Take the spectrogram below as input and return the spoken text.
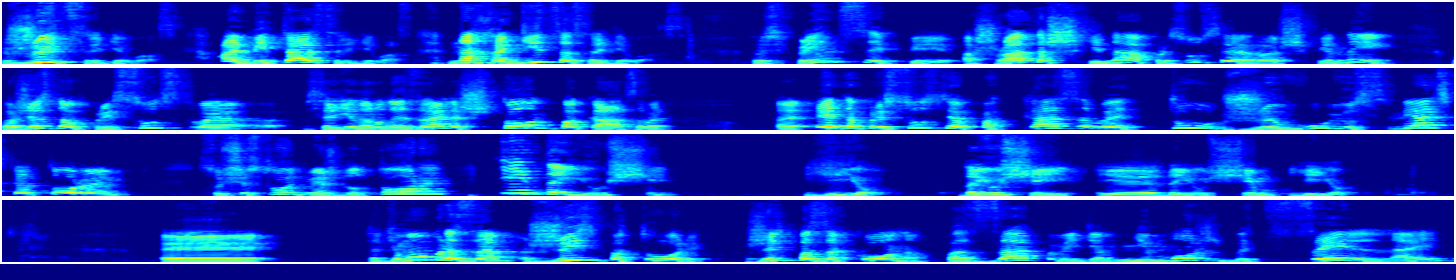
жить среди вас, обитать среди вас, находиться среди вас. То есть, в принципе, Ашрата Шхина, присутствие Шхины, божественного присутствия среди народа Израиля, что он показывает? Э, это присутствие показывает ту живую связь, которая существует между Торой и дающей ее, дающий, э, дающим ее. Э, таким образом, жизнь по Торе, жизнь по законам, по заповедям не может быть цельной,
